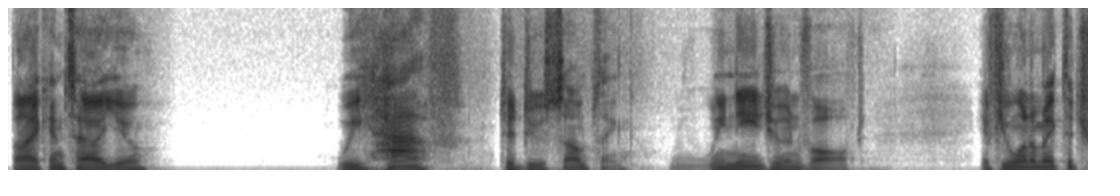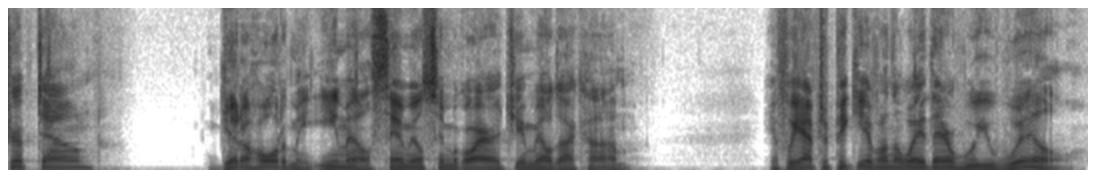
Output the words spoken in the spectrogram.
But I can tell you, we have to do something. We need you involved. If you want to make the trip down, get a hold of me. Email samuelcmcguire at gmail.com. If we have to pick you up on the way there, we will.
